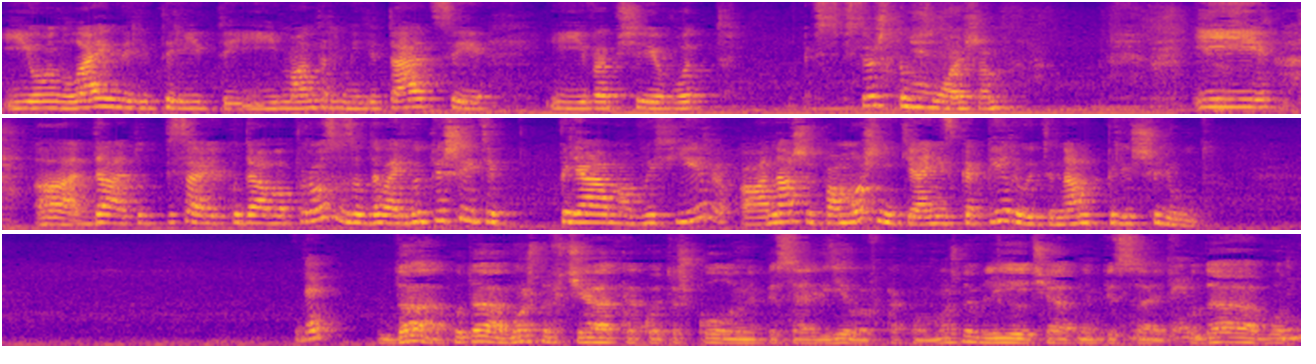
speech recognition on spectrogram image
и онлайн-ретриты, и мантры медитации, и вообще вот все, что можем. И а, да, тут писали, куда вопросы задавать. Вы пишите прямо в эфир, а наши помощники, они скопируют и нам пришлют. Да? Да, куда? Можно в чат какой-то школы написать, где вы в каком. Можно в лей чат написать. Куда вот Ну,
